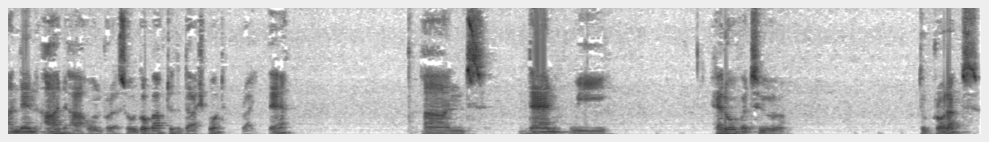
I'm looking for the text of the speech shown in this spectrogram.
and then add our own product. So we go back to the dashboard right there. and then we head over to to products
